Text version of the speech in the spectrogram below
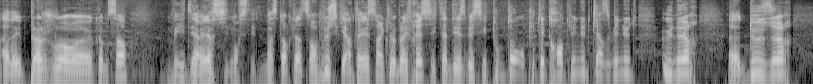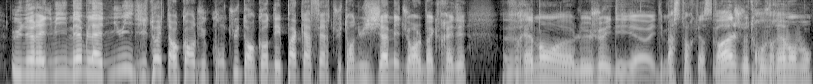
avec plein de joueurs comme ça. Mais derrière, sinon, c'était une masterclass. En plus, ce qui est intéressant avec le Black Friday, c'est que tu as DSBC tout le temps, toutes les 30 minutes, 15 minutes, 1 heure, 2 heures une heure et demie, même la nuit, dis-toi que t'as encore du contenu, t'as encore des packs à faire, tu t'ennuies jamais durant le Black Friday. Vraiment, euh, le jeu, il est, euh, il est masterclass. Vrai, je le trouve vraiment bon.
